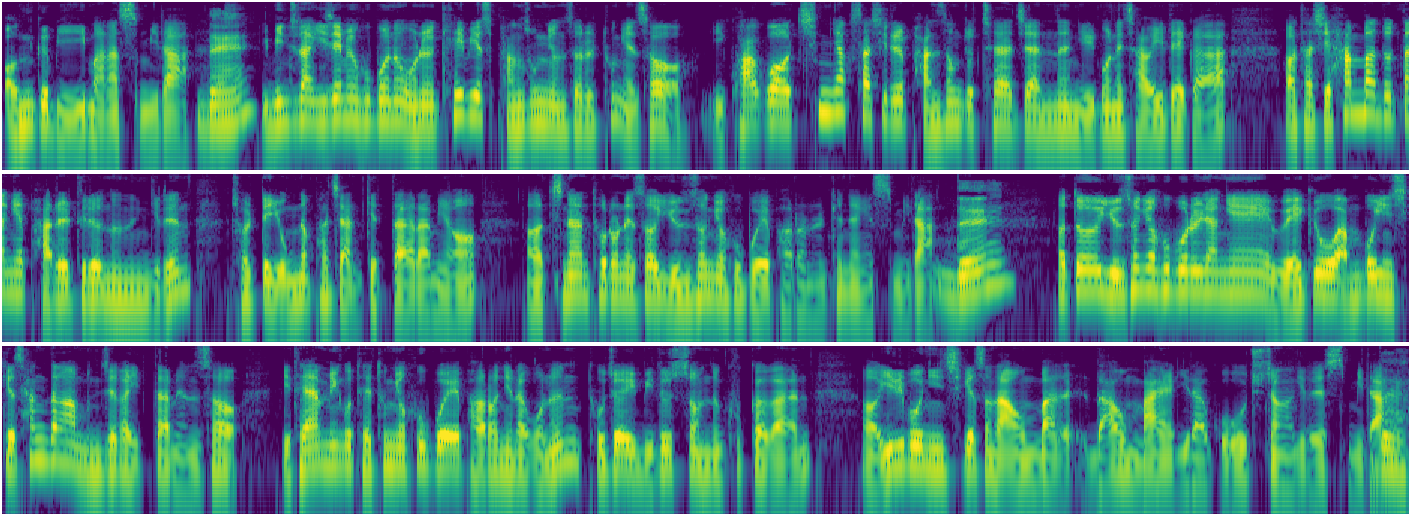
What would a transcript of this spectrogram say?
언급이 많았습니다. 네. 이 민주당 이재명 후보는 오늘 KBS 방송 연설을 통해서 이 과거 침략 사실을 반성조차 하지 않는 일본의 자위대가 어, 다시 한반도 땅에 발을 들여놓는 일은 절대 용납하지 않겠다라며 어, 지난 토론에서 윤석열 후보의 발언을 겨냥했습니다. 네. 또 윤석열 후보를 향해 외교 안보 인식에 상당한 문제가 있다면서 이 대한민국 대통령 후보의 발언이라고는 도저히 믿을 수 없는 국가 간 어, 일본 인식에서 나온 말 나온 말이라고 주장하기도 했습니다. 네.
